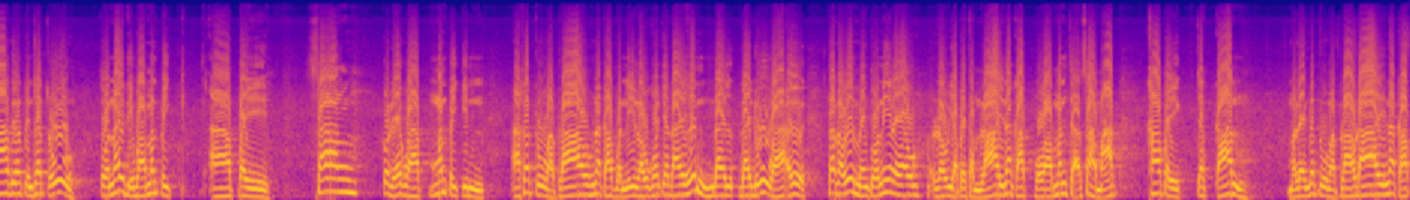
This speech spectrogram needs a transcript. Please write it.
มากที่มันเป็นศัตรู ตัวไหนที่ว่ามันไปอ่าไปสร้างก็เรียกว่ามันไปกินศัตรูมะพร้าวนะครับ วันนี้เราก็จะได้เห็นได้ได้ดูว่าเออ ถ้าเราเห็นแมงตัวนี้แล้ว เราอย่าไปทำลายนะครับ เพราะว่ามันจะสามารถเข้าไปจัดการแมลงศัตรูมะพร้าวได้นะครับ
